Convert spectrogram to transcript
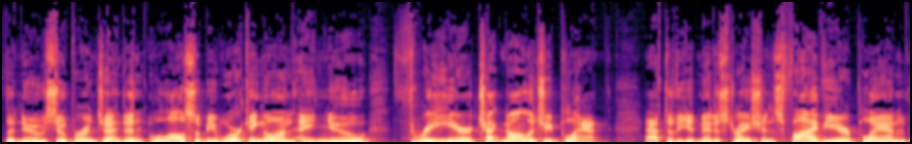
The new superintendent will also be working on a new three year technology plan after the administration's five year plan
